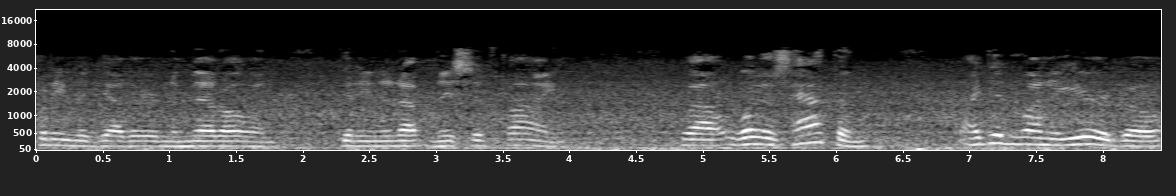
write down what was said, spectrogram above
putting together and the metal and getting it up. And they said, fine. Well, what has happened, I did one a year ago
